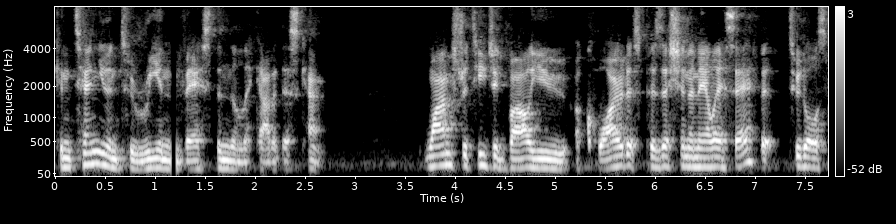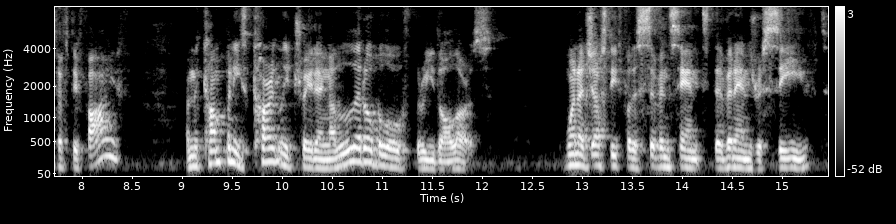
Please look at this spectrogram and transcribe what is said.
continuing to reinvest in the LIC at discount. WAM Strategic Value acquired its position in LSF at $2.55, and the company is currently trading a little below $3. When adjusted for the 7 cent dividends received,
